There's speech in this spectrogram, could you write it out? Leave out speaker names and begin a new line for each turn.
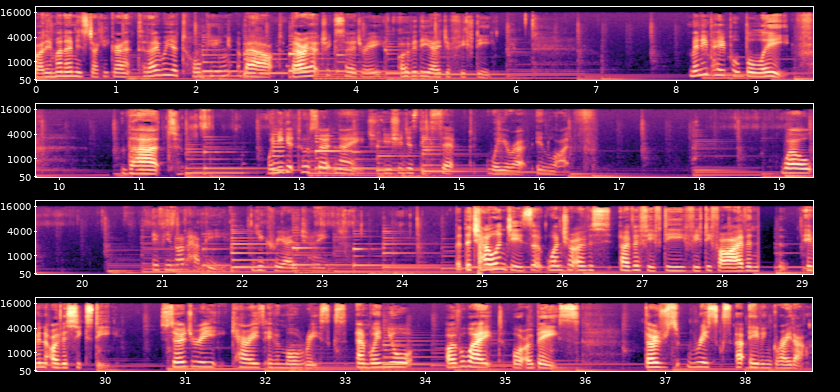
everybody. My name is Jacqui Grant. Today we are talking about bariatric surgery over the age of 50. Many people believe that when you get to a certain age, you should just accept where you're at in life. Well, if you're not happy, you create a change. But the challenge is that once you're over over 50, 55 and even over 60, surgery carries even more risks. And when you're overweight or obese, those risks are even greater.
